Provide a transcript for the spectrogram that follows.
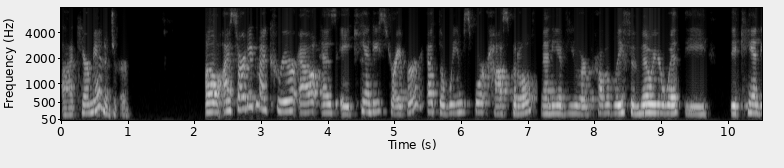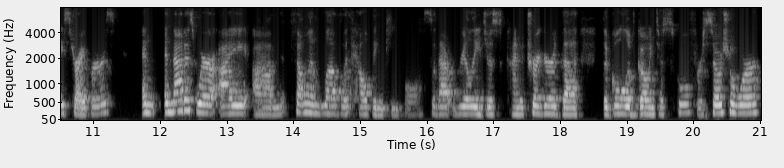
uh, care manager. Uh, I started my career out as a candy striper at the Williamsport Hospital. Many of you are probably familiar with the, the candy stripers. And, and that is where I um, fell in love with helping people. So that really just kind of triggered the, the goal of going to school for social work.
